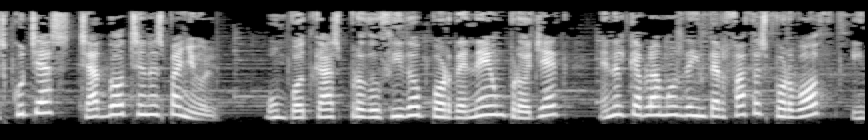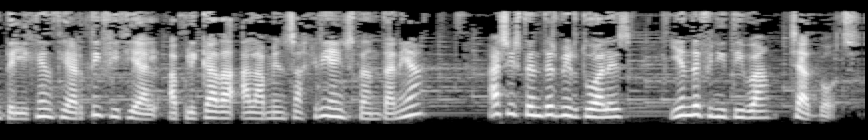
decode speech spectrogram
Escuchas Chatbots en Español, un podcast producido por The Neon Project en el que hablamos de interfaces por voz, inteligencia artificial aplicada a la mensajería instantánea, asistentes virtuales y, en definitiva, chatbots.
